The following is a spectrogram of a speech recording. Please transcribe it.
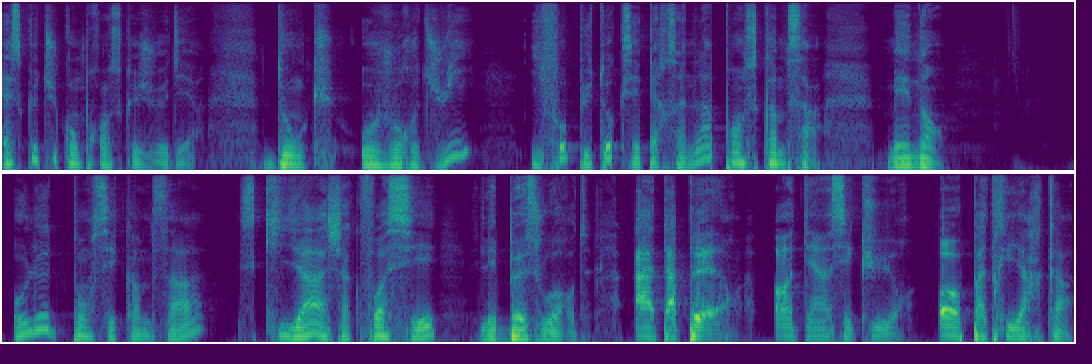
Est-ce que tu comprends ce que je veux dire? Donc aujourd'hui, il faut plutôt que ces personnes-là pensent comme ça. Mais non. Au lieu de penser comme ça, ce qu'il y a à chaque fois, c'est les buzzwords. Ah, t'as peur. Oh, t'es insécure. Oh, patriarcat.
